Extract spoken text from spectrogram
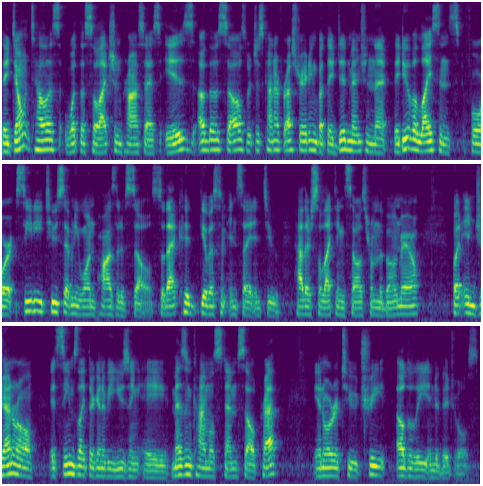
They don't tell us what the selection process is of those cells, which is kind of frustrating, but they did mention that they do have a license for CD271 positive cells. So that could give us some insight into how they're selecting cells from the bone marrow. But in general, it seems like they're going to be using a mesenchymal stem cell prep in order to treat elderly individuals.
